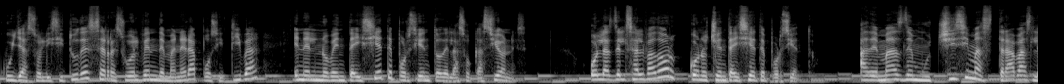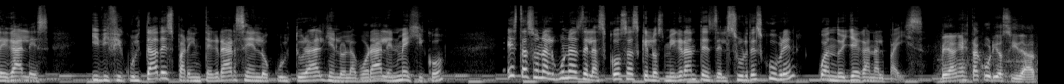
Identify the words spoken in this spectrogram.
cuyas solicitudes se resuelven de manera positiva en el 97% de las ocasiones, o las del Salvador con 87%. Además de muchísimas trabas legales y dificultades para integrarse en lo cultural y en lo laboral en México, estas son algunas de las cosas que los migrantes del sur descubren cuando llegan al país. Vean esta curiosidad,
